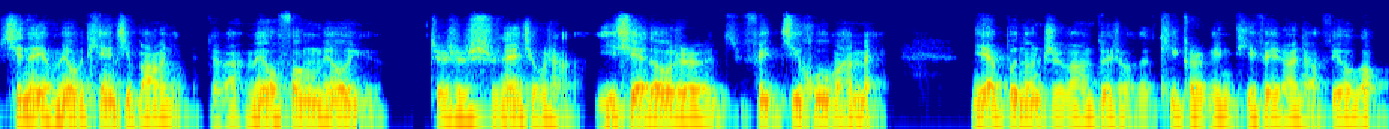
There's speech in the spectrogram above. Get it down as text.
现在又没有天气帮你，对吧？没有风，没有雨，这是室内球场，一切都是非几乎完美。你也不能指望对手的 kicker 给你踢飞两脚 field goal。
